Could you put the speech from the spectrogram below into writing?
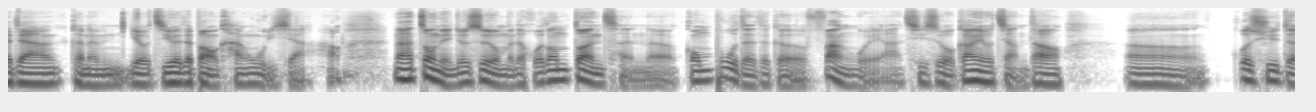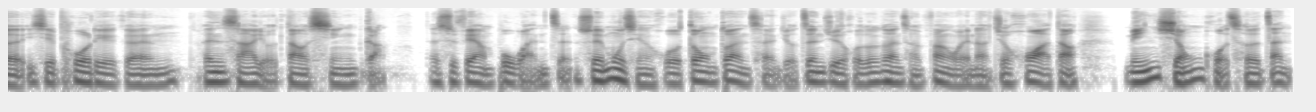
大家可能有机会再帮我看误一下。好，那重点就是我们的活动断层呢公布的这个范围啊，其实我刚刚有讲到，嗯，过去的一些破裂跟喷砂有到新港，但是非常不完整，所以目前活动断层有证据的活动断层范围呢，就划到民雄火车站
